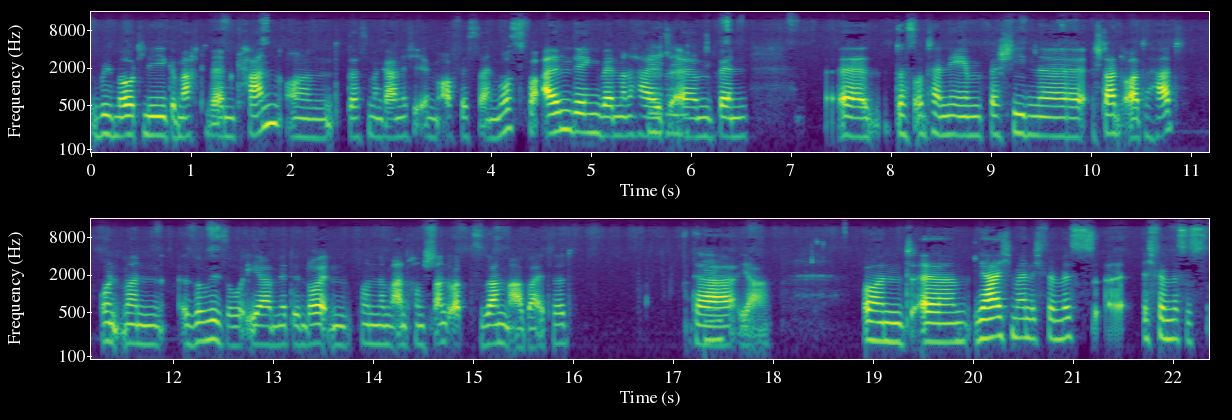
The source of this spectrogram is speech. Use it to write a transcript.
remotely gemacht werden kann und dass man gar nicht im Office sein muss. Vor allen Dingen, wenn man halt, Mhm. ähm, wenn äh, das Unternehmen verschiedene Standorte hat und man sowieso eher mit den Leuten von einem anderen Standort zusammenarbeitet. Da, ja. Und ähm, ja, ich meine, ich vermisse ich vermisse es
